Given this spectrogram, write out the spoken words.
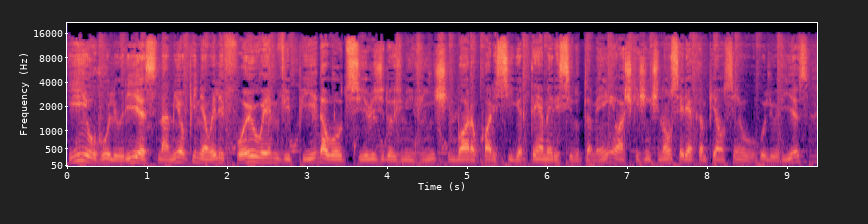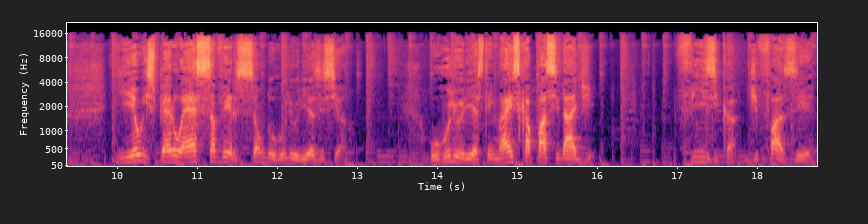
E o Julio Urias, na minha opinião, ele foi o MVP da World Series de 2020, embora o Corey Seager tenha merecido também. Eu acho que a gente não seria campeão sem o Julio Urias. E eu espero essa versão do Julio Urias esse ano. O Julio Urias tem mais capacidade física de fazer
